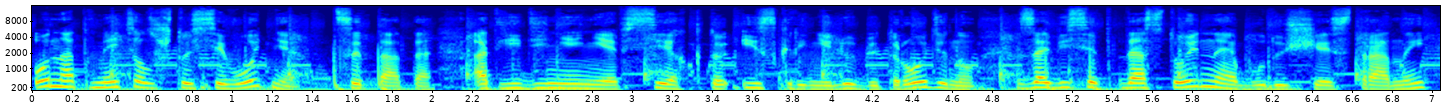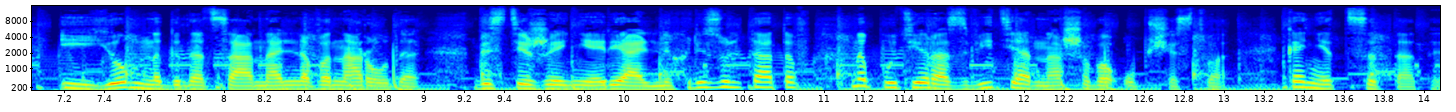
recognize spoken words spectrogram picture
Он отметил, что сегодня, цитата, «от единения всех, кто искренне любит Родину, зависит достойное будущее страны и ее многонационального народа, достижение реальных результатов на пути развития нашего общества». Конец цитаты.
